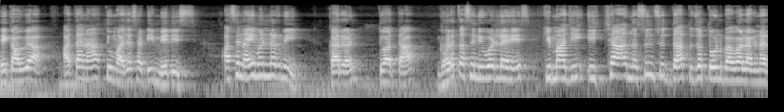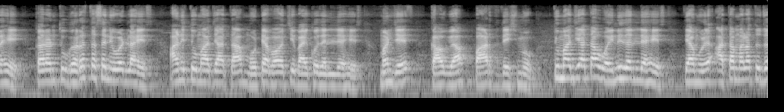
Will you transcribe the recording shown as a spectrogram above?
हे काव्या आता ना तू माझ्यासाठी मेलीस. असं नाही म्हणणार मी कारण तू आता घरच असं निवडलं आहेस की माझी इच्छा नसून सुद्धा तुझं तोंड बघावं लागणार आहे. कारण तू घरच तसं निवडलं आहेस आणि तू माझ्या आता मोठ्या भावाची बायको झालेली आहेस. म्हणजेच काव्या पार्थ देशमुख तू माझी आता वहिनी झालेली आहेस त्यामुळे आता मला तुझं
